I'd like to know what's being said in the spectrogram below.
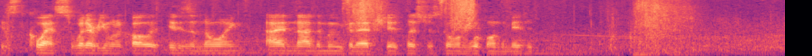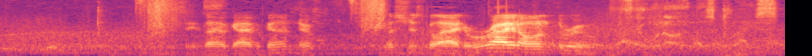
his quest, whatever you want to call it. It is annoying. I'm not in the mood for that shit. Let's just go and whoop on the midget. See, does that guy have a gun? Nope. Let's just glide right on through. What's going on in this place?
